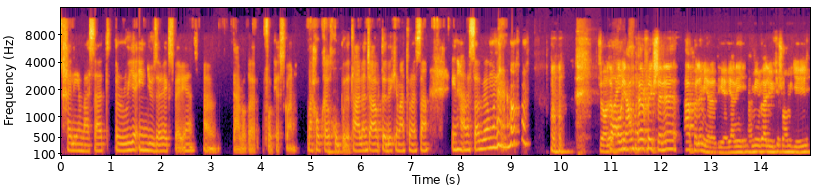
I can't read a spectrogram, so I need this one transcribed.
خیلی این وسط روی این user experience در واقع focus کنم و خب خیلی خوب بوده. تا الان جواب داده که من تونستم این همه سال بمونم. جالب. خب همون perfection Apple میاره دیگه. یعنی همین value که شما میگی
